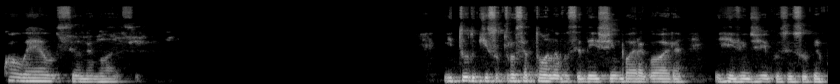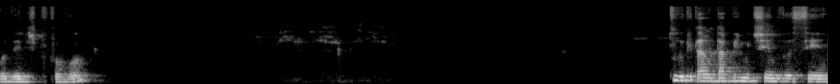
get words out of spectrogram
qual é o seu negócio? E tudo que isso trouxe à tona, você deixa embora agora e reivindica os seus superpoderes, por favor? tudo que não está permitindo você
